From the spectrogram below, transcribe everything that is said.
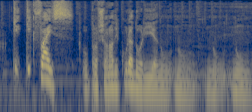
O que, que, que faz o profissional de curadoria num, num, num, num-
